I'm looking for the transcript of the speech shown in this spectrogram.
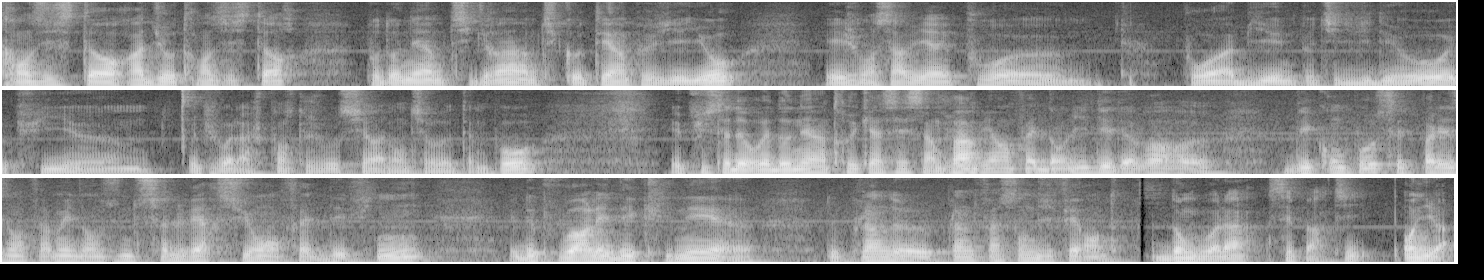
transistor, radio transistor, pour donner un petit grain, un petit côté un peu vieillot. Et je m'en servirai pour, euh, habiller une petite vidéo. Et puis, euh, et puis voilà, je pense que je vais aussi ralentir le tempo. Et puis ça devrait donner un truc assez sympa. bien en fait dans l'idée d'avoir euh, des compos, c'est de pas les enfermer dans une seule version en fait définie et de pouvoir les décliner de plein de, plein de façons différentes. Donc voilà, c'est parti, on y va.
